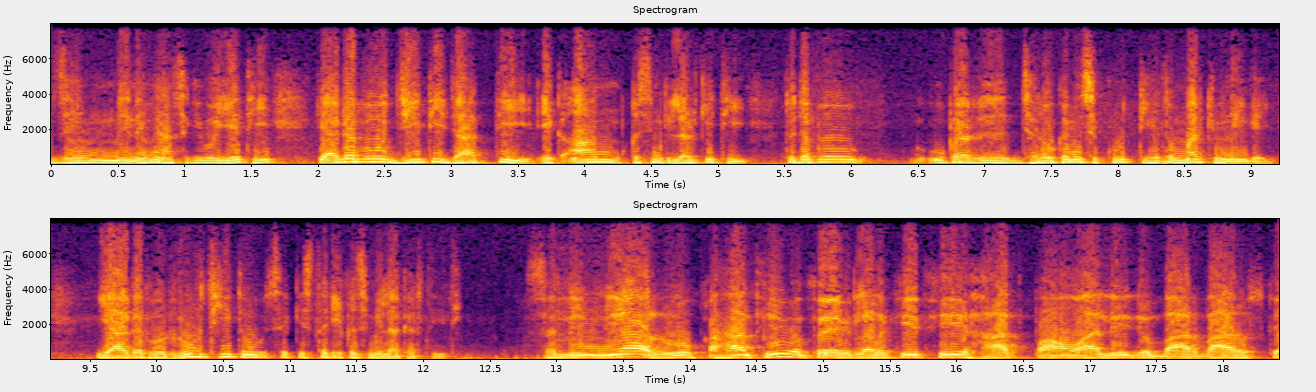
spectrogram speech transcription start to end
ذہن میں نہیں آ سکی، وہ یہ تھی کہ اگر وہ جیتی جاگتی ایک عام قسم کی لڑکی تھی تو جب وہ اوپر جھروکے میں سے کودتی ہے تو مر کیوں نہیں گئی؟ یا اگر وہ روح تھی تو اسے کس طریقے سے ملا کرتی تھی؟ سلیمیا روح کہاں تھی؟ وہ تو ایک لڑکی تھی، ہاتھ پاؤں والی جو بار بار اس کے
